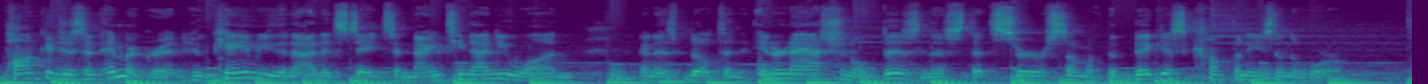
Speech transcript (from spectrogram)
Pankaj is an immigrant who came to the United States in 1991 and has built an international business that serves some of the biggest companies in the world.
